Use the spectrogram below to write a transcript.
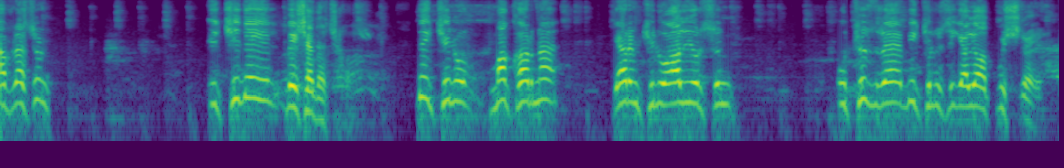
Enflasyon 2 değil 5'e de çıkar. Bir kilo makarna yarım kilo alıyorsun 30 liraya bir kilosu geliyor 60 liraya.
